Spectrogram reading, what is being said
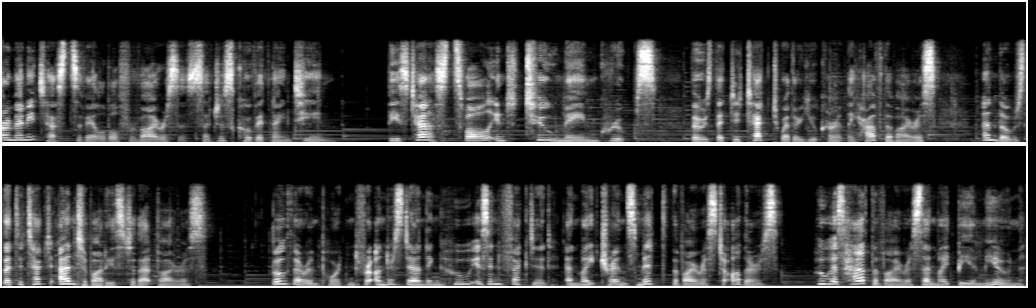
are many tests available for viruses, such as COVID 19. These tests fall into two main groups those that detect whether you currently have the virus, and those that detect antibodies to that virus. Both are important for understanding who is infected and might transmit the virus to others, who has had the virus and might be immune,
